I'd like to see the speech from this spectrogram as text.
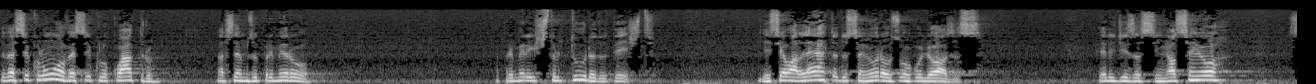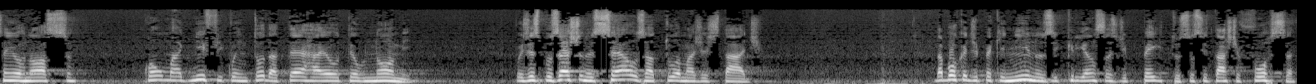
Do versículo 1 ao versículo 4, nós temos o primeiro a primeira estrutura do texto. Esse é o alerta do Senhor aos orgulhosos. Ele diz assim: Ó Senhor, Senhor nosso, quão magnífico em toda a terra é o teu nome, pois expuseste nos céus a tua majestade. Da boca de pequeninos e crianças de peito suscitaste força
